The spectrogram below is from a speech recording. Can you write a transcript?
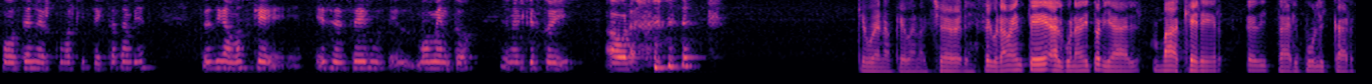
puedo tener como arquitecta también. Entonces digamos que ese es el, momento en el que estoy ahora. Qué bueno, qué bueno, chévere. Seguramente alguna editorial va a querer editar y publicar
